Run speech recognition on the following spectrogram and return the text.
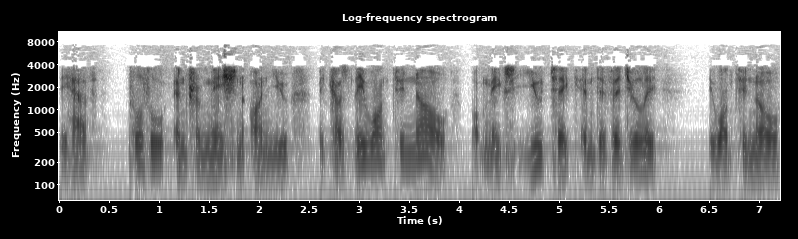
They have total information on you because they want to know what makes you tick individually. They want to know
